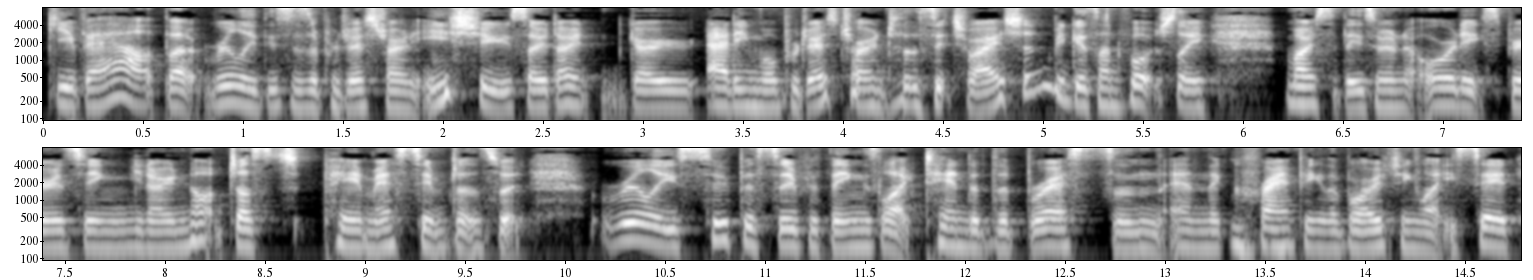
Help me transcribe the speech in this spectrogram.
give out, but really this is a progesterone issue. So don't go adding more progesterone to the situation because unfortunately most of these women are already experiencing, you know, not just PMS symptoms, but really super, super things like tender the breasts and, and the mm-hmm. cramping, the bloating, like you said.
